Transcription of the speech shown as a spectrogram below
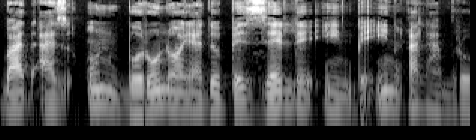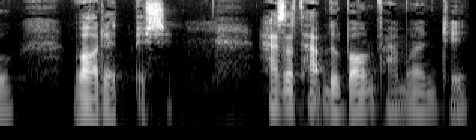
باید از اون برون آید و به زل این به این قلم رو وارد بشه. حضرت عبدالبها فرمان که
